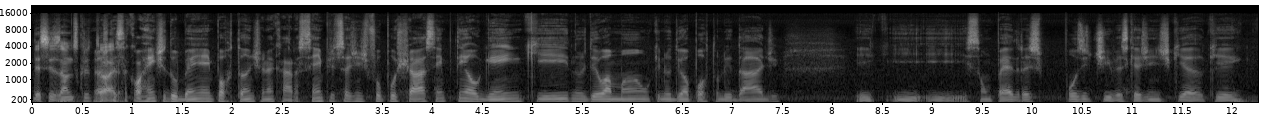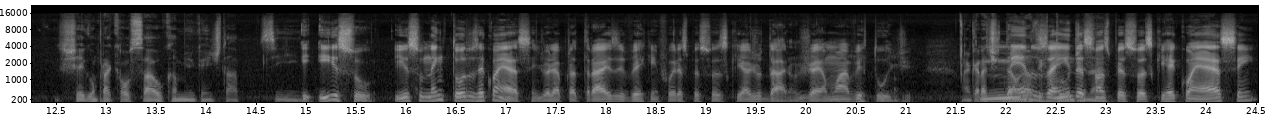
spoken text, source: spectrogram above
decisão do escritório. essa corrente do bem é importante, né, cara? Sempre, se a gente for puxar, sempre tem alguém que nos deu a mão, que nos deu a oportunidade. E, e, e são pedras positivas que a gente que, que chegam para calçar o caminho que a gente está seguindo. E isso, isso nem todos reconhecem, de olhar para trás e ver quem foram as pessoas que ajudaram. Já é uma virtude. A gratidão Menos é virtude, ainda né? são as pessoas que reconhecem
